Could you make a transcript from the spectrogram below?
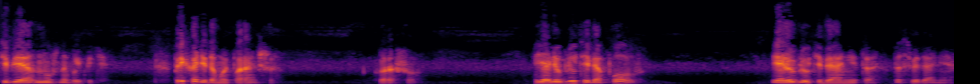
Тебе нужно выпить. Приходи домой пораньше. Хорошо. «Я люблю тебя, Пол». «Я люблю тебя, Анита. До свидания».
